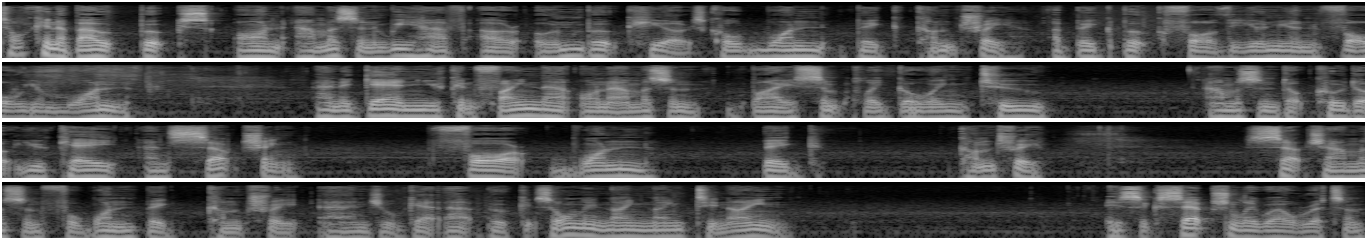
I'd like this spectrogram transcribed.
talking about books on Amazon, we have our own book here. It's called One Big Country, a big book for the Union, Volume 1. And again, you can find that on Amazon by simply going to amazon.co.uk and searching for one big country. Search Amazon for one big country and you'll get that book. It's only nine ninety nine. It's exceptionally well written.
